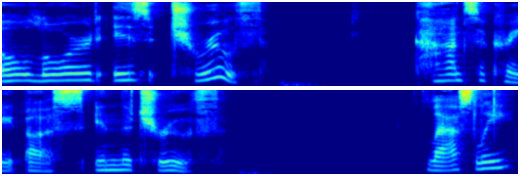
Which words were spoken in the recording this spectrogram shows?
O Lord, is truth. Consecrate us in the truth. Lastly,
